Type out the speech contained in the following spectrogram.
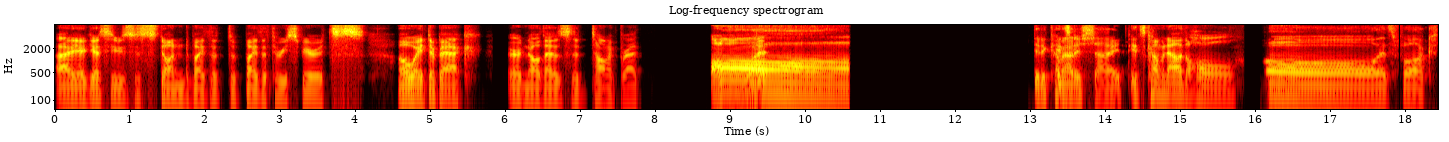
I, I guess he was just stunned by the, the by the three spirits. Oh wait, they're back. Or no, that was the atomic breath. Oh, Did it come It's- out his side? it's coming out of the hole. Oh, that's fucked.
